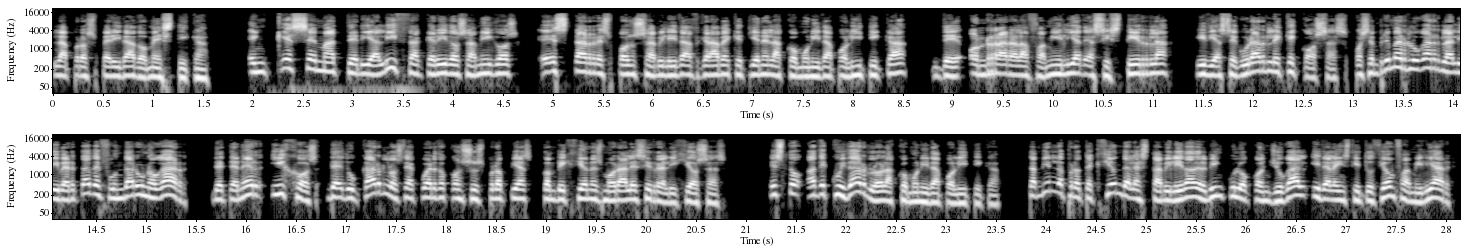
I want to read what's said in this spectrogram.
la prosperidad doméstica. ¿En qué se materializa, queridos amigos, esta responsabilidad grave que tiene la comunidad política de honrar a la familia, de asistirla y de asegurarle qué cosas? Pues en primer lugar, la libertad de fundar un hogar, de tener hijos, de educarlos de acuerdo con sus propias convicciones morales y religiosas. Esto ha de cuidarlo la comunidad política. También la protección de la estabilidad del vínculo conyugal y de la institución familiar,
